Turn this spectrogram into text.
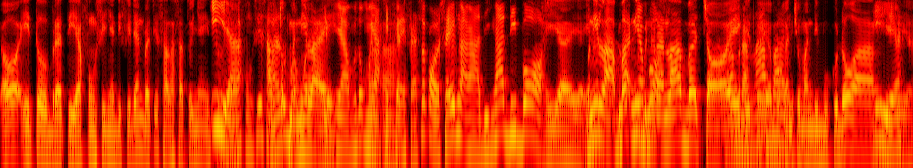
Oh, itu berarti ya fungsinya dividen berarti salah satunya itu iya, ya. fungsi salah Untuk menilai. meyakin- Ya, untuk meyakinkan investor kalau saya nggak ngadi-ngadi, Bos. Iya, iya. Ini Beneran laba nih beneran laba, coy, beneran gitu ya. laba, Bukan gitu. cuma di buku doang Iya. gitu ya.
